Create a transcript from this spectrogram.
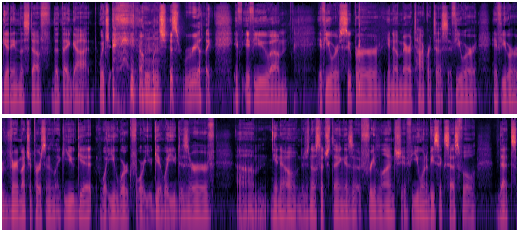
getting the stuff that they got, which you know, which is really if if you um, if you were super, you know, meritocratus, if you were if you were very much a person like you get what you work for, you get what you deserve. Um, you know, there's no such thing as a free lunch. If you want to be successful, that's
